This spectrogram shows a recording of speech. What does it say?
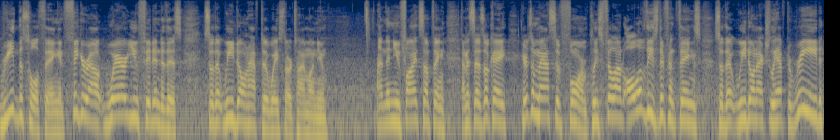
read this whole thing and figure out where you fit into this so that we don't have to waste our time on you and then you find something and it says, okay, here's a massive form. Please fill out all of these different things so that we don't actually have to read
